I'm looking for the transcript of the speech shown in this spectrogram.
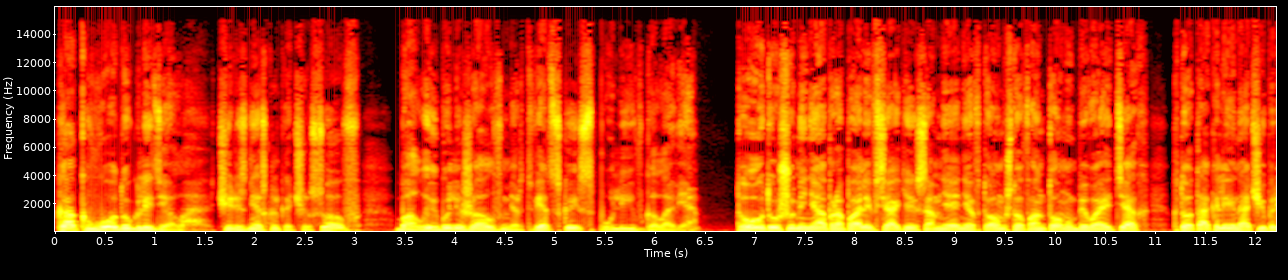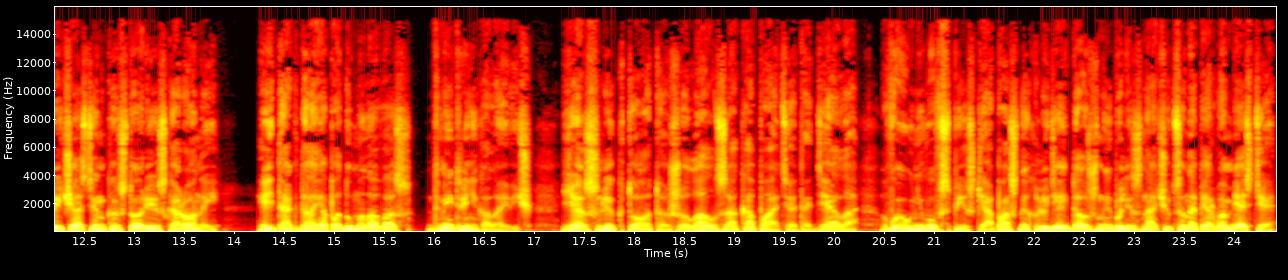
Как в воду глядел. Через несколько часов Балыба лежал в мертвецкой с пулей в голове. Тут уж у меня пропали всякие сомнения в том, что фантом убивает тех, кто так или иначе причастен к истории с короной. И тогда я подумал о вас, Дмитрий Николаевич. Если кто-то желал закопать это дело, вы у него в списке опасных людей должны были значиться на первом месте,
